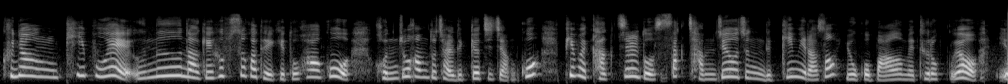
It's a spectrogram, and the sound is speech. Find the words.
그냥 피부에 은은하게 흡수가 되기도 하고 건조함도 잘 느껴지지 않고 피부의 각질도 싹 잠재워주는 느낌이라서 이거 마음에 들었고요. 이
